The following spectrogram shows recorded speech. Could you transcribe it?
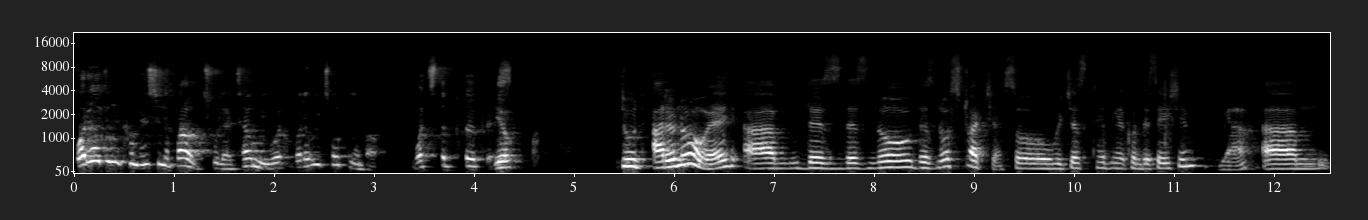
What are we having a conversation about, Thula? Tell me what what are we talking about? What's the purpose? Yo, dude, I don't know, eh? Um, there's there's no there's no structure, so we're just having a conversation. Yeah. Um,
